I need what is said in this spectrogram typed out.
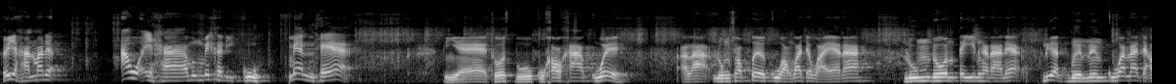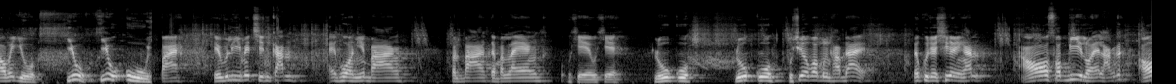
เฮ้ยอย่าหันมาเนี่ยเอ้าไอ้หามึงไม่คดีกู แม่นแท้นี่ไงโทสบูกูเข้าข้ากูเว้ยเอาละลุงชอปเปอร์กูหวังว่าจะไหวอะนะ ลุมโดนตีนขนาดเนี้ยเลือดหมื่นหนึ่งกูว่าน่าจะเอาไม่อยู่หิวหิวอู่ไปเอเวอรี่ไม่ชินกันไอพวกนี้บาง มันบางแต่มันแรงโอเคโอเค รู้กู รู้กูกูเชื่อว่ามึงทำได้ แล้วกูจะเชื่ออย่างนั้นเอาซอมบี้ลอยหลังอ๋อ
